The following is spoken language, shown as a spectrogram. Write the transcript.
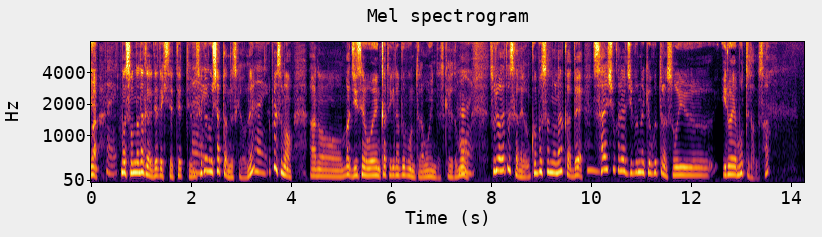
まあ、はい、まあそんな中で出てきててっていう、はい、先ほどおっしゃったんですけどね、はい、やっぱりそのあのまあ人選応援歌的な部分ってのは多いんですけれども、それはあれですかね岡本さんの中で最初から自分の曲っていうのはそういう色合いを持ってたんですか？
